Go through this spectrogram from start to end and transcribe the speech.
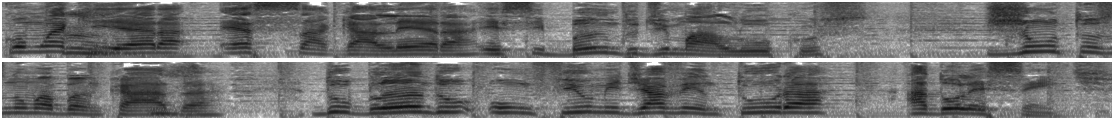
Como é que era essa galera, esse bando de malucos, juntos numa bancada, dublando um filme de aventura adolescente?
